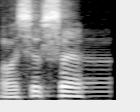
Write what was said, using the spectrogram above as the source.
Ось і все.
